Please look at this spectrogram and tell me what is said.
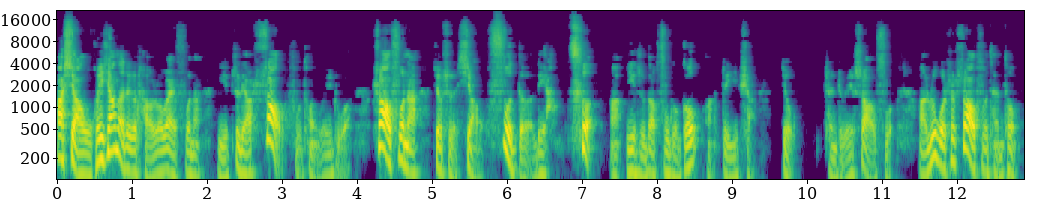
啊。小茴香的这个炒热外敷呢，以治疗少腹痛为主，少腹呢就是小腹的两侧啊，一直到腹股沟啊这一片就称之为少腹啊。如果是少腹疼痛。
